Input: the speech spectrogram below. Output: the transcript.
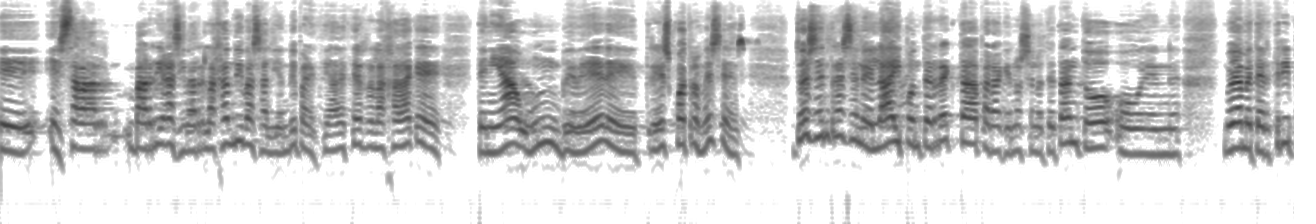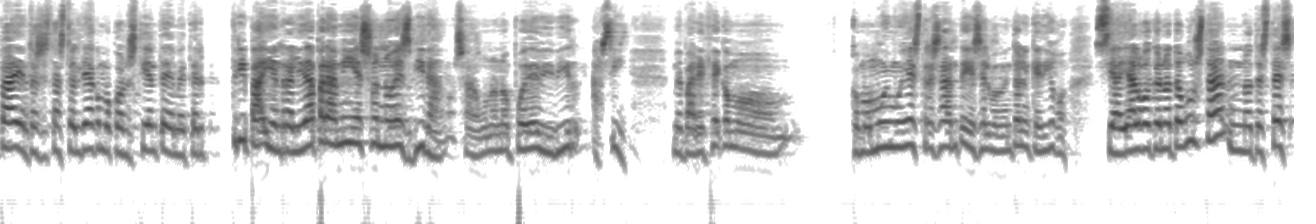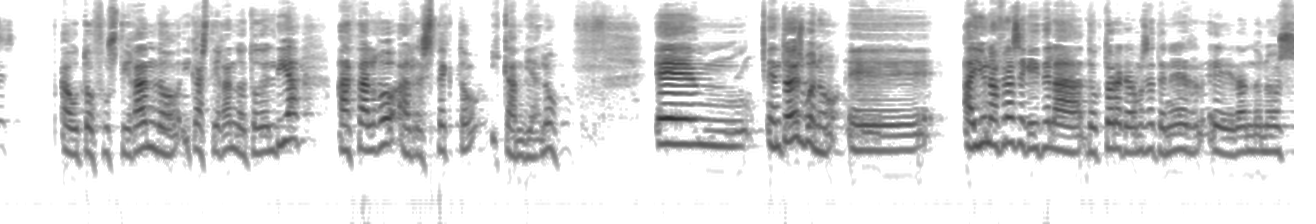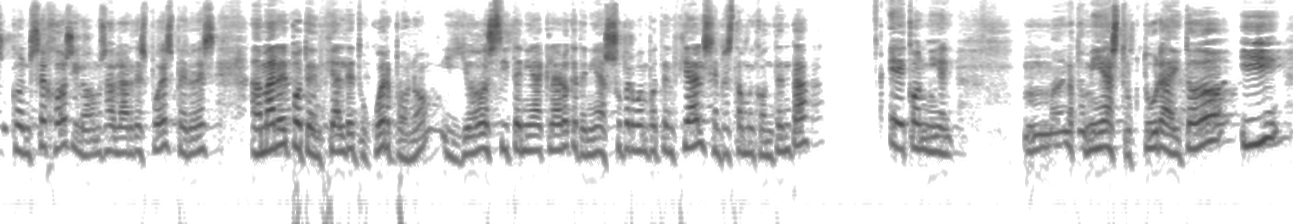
eh, esa barriga se iba relajando, iba saliendo y parecía a veces relajada que tenía un bebé de tres, cuatro meses. Entonces entras en el ay, ponte recta para que no se note tanto, o en voy a meter tripa, y entonces estás todo el día como consciente de meter tripa, y en realidad para mí eso no es vida, o sea, uno no puede vivir así. Me parece como, como muy, muy estresante y es el momento en el que digo, si hay algo que no te gusta, no te estés autofustigando y castigando todo el día, haz algo al respecto y cámbialo. Em, entonces, bueno, eh, hay una frase que dice la doctora que vamos a tener eh, dándonos consejos y lo vamos a hablar después, pero es amar el potencial de tu cuerpo, ¿no? Y yo sí tenía claro que tenía súper buen potencial, siempre he estado muy contenta eh, con mi anatomía, estructura y todo, y,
